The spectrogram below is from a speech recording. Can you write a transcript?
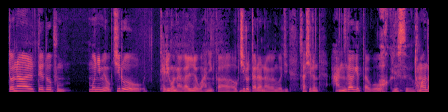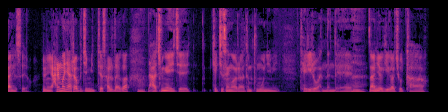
떠날 때도 부모님이 억지로 데리고 나가려고 하니까 억지로 음. 따라 나간 거지 사실은 안 가겠다고 아, 그랬어요? 도망 다녔어요. 할머니 할아버지 밑에 살다가 음. 나중에 이제 객지 생활을 하던 부모님이 데리러 왔는데 네. 난 여기가 좋다.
